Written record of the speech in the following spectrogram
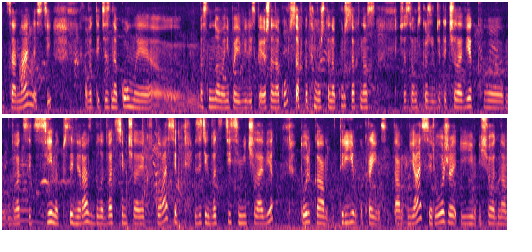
национальностей, вот эти знакомые, э, в основном они появились, конечно, на курсах, потому что на курсах нас, сейчас вам скажу, где-то человек 27, э, вот последний раз было 27 человек в классе, из этих 27 человек только три украинца. Там я, Сережа и еще одна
